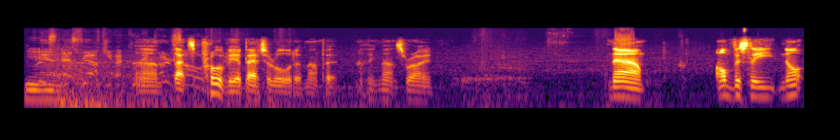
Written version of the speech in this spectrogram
Yeah. Um, that's probably a better order, Muppet. I think that's right. Now, obviously not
